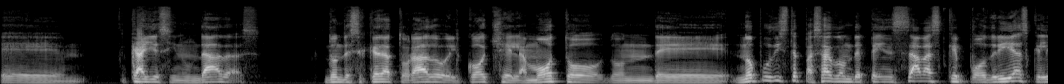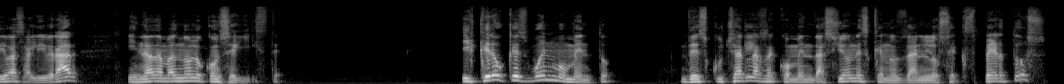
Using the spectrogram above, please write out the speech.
eh, calles inundadas, donde se queda atorado el coche, la moto, donde no pudiste pasar, donde pensabas que podrías, que le ibas a librar y nada más no lo conseguiste. Y creo que es buen momento de escuchar las recomendaciones que nos dan los expertos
